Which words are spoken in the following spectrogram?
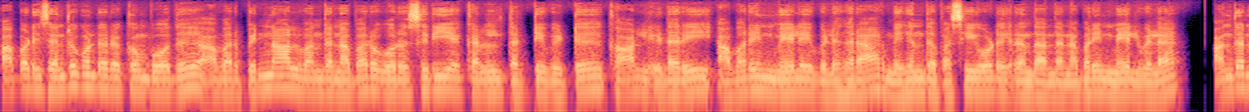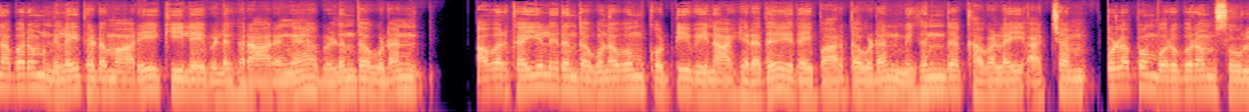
அப்படி சென்று கொண்டிருக்கும் போது அவர் பின்னால் வந்த நபர் ஒரு சிறிய கல் தட்டிவிட்டு கால் இடறி அவரின் மேலே விழுகிறார். மிகுந்த பசியோடு இருந்த அந்த நபரின் மேல் விழ. அந்த நபரும் நிலை தடுமாறி கீழே விழுகிறாருங்க. விழுந்தவுடன் அவர் கையில் இருந்த உணவும் கொட்டி வீணாகிறது. இதை பார்த்தவுடன் மிகுந்த கவலை அச்சம் குழப்பம் ஒருபுறம் சூழ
